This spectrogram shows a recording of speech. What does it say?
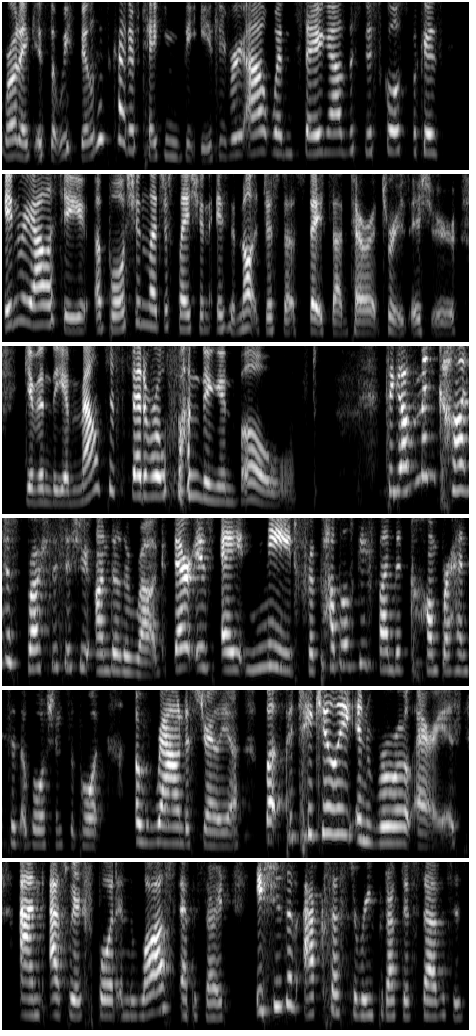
ironic is that we feel he's kind of taking the easy route out when staying out of this discourse because, in reality, abortion legislation is not just a states and territories issue, given the amount of federal funding involved. The government can't just brush this issue under the rug. There is a need for publicly funded comprehensive abortion support around Australia, but particularly in rural areas. And as we explored in the last episode, issues of access to reproductive services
